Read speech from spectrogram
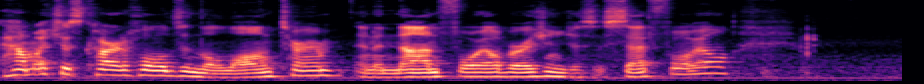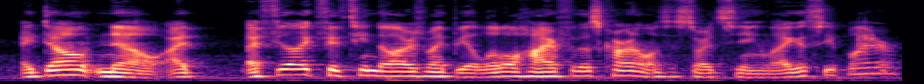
how much this card holds in the long term in a non-foil version, just a set foil, I don't know. I I feel like fifteen dollars might be a little high for this card unless it starts seeing legacy player,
